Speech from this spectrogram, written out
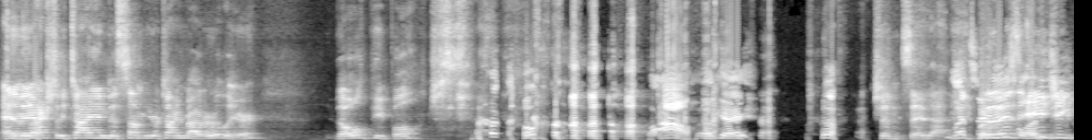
and they actually tie into something you were talking about earlier the old people wow okay Shouldn't say that. Let's but it is one. aging.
